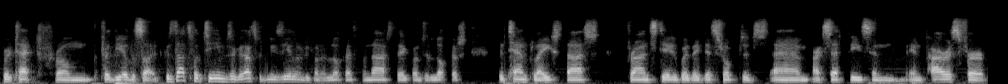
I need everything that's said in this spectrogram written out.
protect from for the other side because that's what teams are. That's what New Zealand are going to look at from that. They're going to look at the template that France did, where they disrupted um, our set piece in in Paris for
